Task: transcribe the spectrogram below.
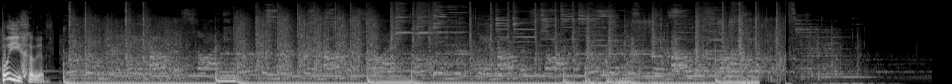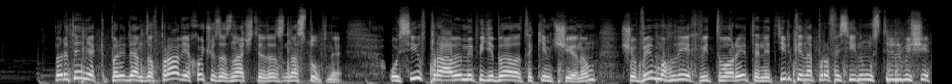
Поїхали. Перед тим як перейдемо до вправ, я хочу зазначити наступне: усі вправи ми підібрали таким чином, щоб ви могли їх відтворити не тільки на професійному стрільбищі,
